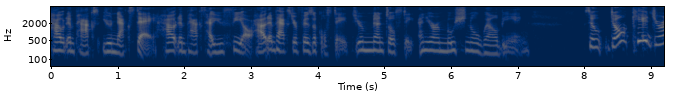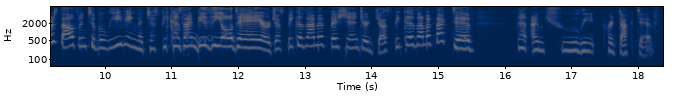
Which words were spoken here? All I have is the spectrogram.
how it impacts your next day, how it impacts how you feel, how it impacts your physical state, your mental state, and your emotional well being. So don't kid yourself into believing that just because I'm busy all day, or just because I'm efficient, or just because I'm effective, that I'm truly productive.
